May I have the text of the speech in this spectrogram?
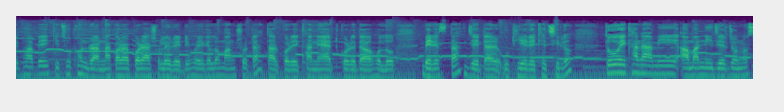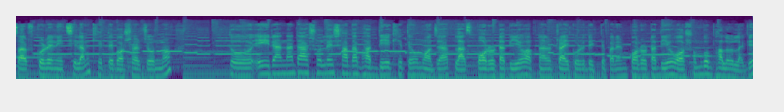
এভাবেই কিছুক্ষণ রান্না করার পরে আসলে রেডি হয়ে গেল মাংসটা। তারপরে এখানে অ্যাড করে দেওয়া হলো বেরেস্তা, যেটা উঠিয়ে রেখেছিল। তো এখানে আমি আমার নিজের জন্য সার্ভ করে নিচ্ছিলাম খেতে বসার জন্য। তো এই রান্নাটা আসলে সাদা ভাত দিয়ে খেতেও মজা প্লাস পরোটা দিয়েও আপনারা ট্রাই করে দেখতে পারেন। পরোটা দিয়েও অসম্ভব ভালো লাগে।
